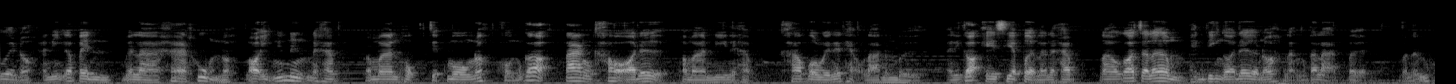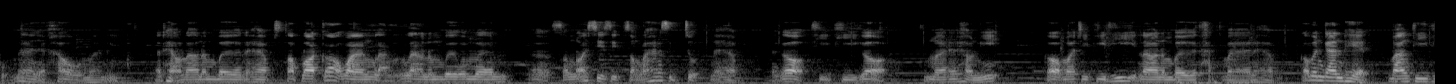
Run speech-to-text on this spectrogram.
ด้วยเนาะอันนี้ก็เป็นเวลา 5 ทุ่มเนาะรออีกนิดนึงนะครับประมาณ 6-7 โมงเนาะผมก็ตั้งเข้าออเดอร์ประมาณนี้นะครับเข้าบริเวณในแถวราวนัมเบอร์อันนี้ก็เอเชียเปิดแล้วนะครับ เราก็จะเริ่ม pending order เนาะหลังตลาดเปิดวันนั้นผมน่าจะเข้าประมาณนี้ แล้วแถวราวนัมเบอร์นะครับ stop loss ก็วางหลังราวนัมเบอร์ประมาณ 240-250 จุดนะครับ แล้วก็ TP ก็ขึ้นมาแถวๆนี้ก็มา TP ที่ราวนัมเบอร์ถัดมานะครับ ก็เป็นการเทรดบาง TP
